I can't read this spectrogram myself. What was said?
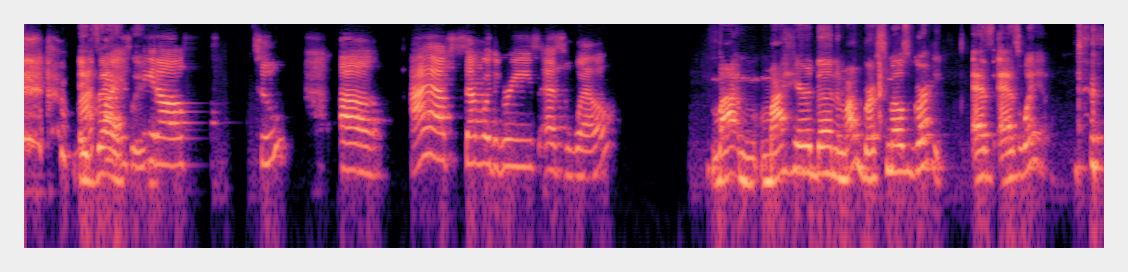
exactly. Paid off too. Uh, I have several degrees as well. My my hair done and my breath smells great as as well. and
